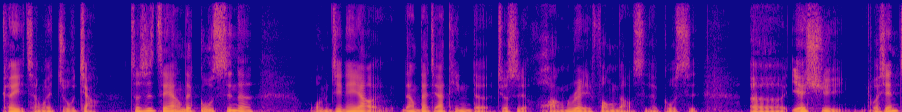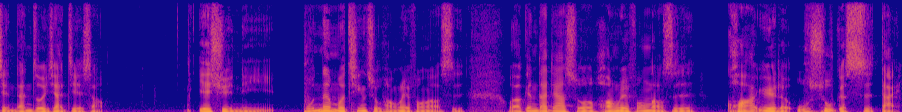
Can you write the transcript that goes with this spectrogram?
可以成为主角，这是怎样的故事呢？我们今天要让大家听的就是黄瑞峰老师的故事。呃，也许我先简单做一下介绍。也许你不那么清楚黄瑞峰老师，我要跟大家说，黄瑞峰老师跨越了无数个世代，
